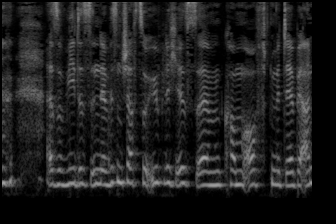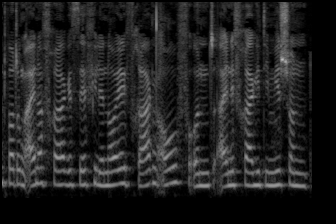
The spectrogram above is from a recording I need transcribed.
Also wie das in der Wissenschaft so üblich ist, ähm, kommen oft mit der Beantwortung einer Frage sehr viele neue Fragen auf. Und eine Frage, die mir schon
